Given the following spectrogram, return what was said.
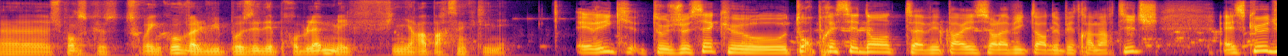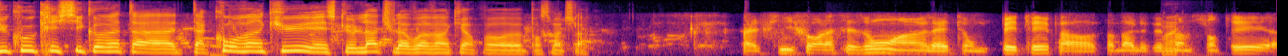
Euh, je pense que Tsurenko va lui poser des problèmes, mais finira par s'incliner. Eric, je sais qu'au tour précédent, tu avais parié sur la victoire de Petra Martic. Est-ce que du coup, Krejcikova t'a convaincu et est-ce que là, tu la vois vainqueur pour, euh, pour ce match-là? Elle finit fort la saison, hein. elle a été pétée par pas mal de pépins Ouais. de santé. euh,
